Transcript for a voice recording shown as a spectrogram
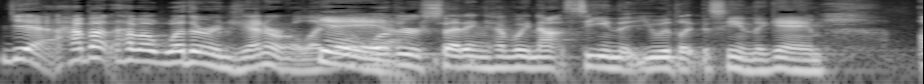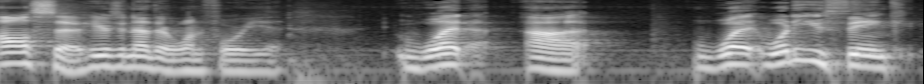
Yeah, how about how about weather in general? Like Yeah, what yeah, weather setting have we not seen that you would like to see in the game? Also, here's another one for you. What uh what what do you think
